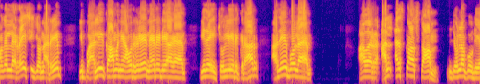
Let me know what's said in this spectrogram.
முதல்ல ரைசி சொன்னாரு. இப்ப அலி காமனி அவர்களே நேரடியாக இதை சொல்லி இருக்கிறார் அதே போல அவர் அல் அஸ்காஸ்தாம் சொல்லக்கூடிய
